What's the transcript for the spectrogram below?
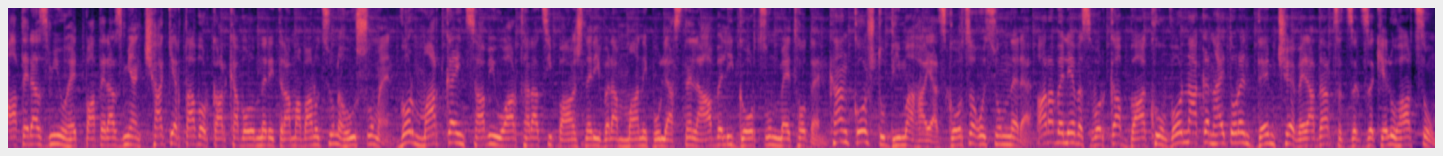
պատերազմի ու հետ պատերազմյան չակերտավոր կարգավոր որոնների տրամաբանությունը հուշում են, որ մարդկային ցավի ու արդարացի պահանջների վրա մանիպուլյացնելը ավելի գործուն մեթոդ են, քան կոշտ ու դիմահայաց գործողությունները։ Առավել եւս, որ կա Բաքուն, որն ակնհայտորեն դեմ չէ վերադարձը ձգձգելու հարցում,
